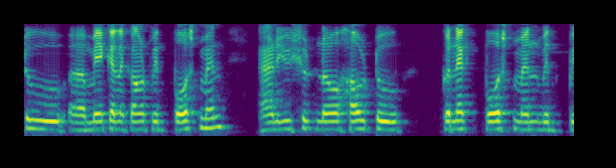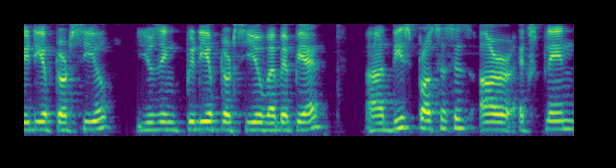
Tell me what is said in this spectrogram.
to uh, make an account with Postman and you should know how to connect Postman with pdf.co using pdf.co web API. Uh, these processes are explained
